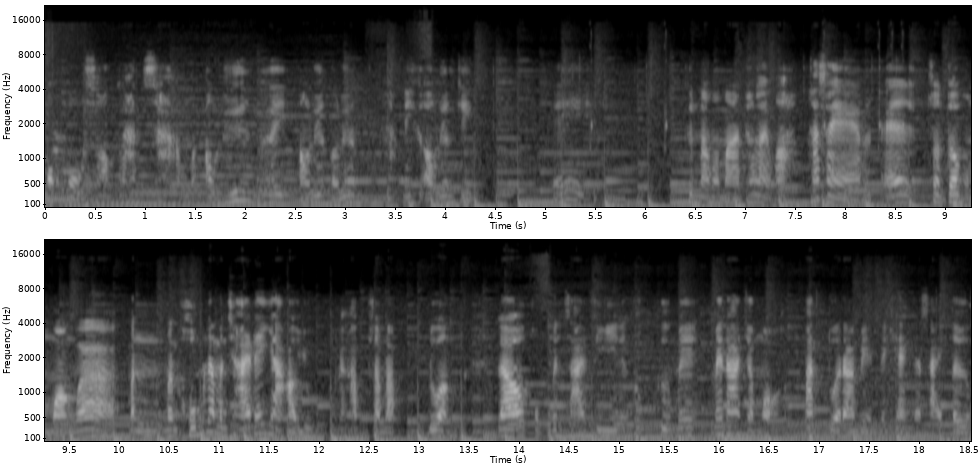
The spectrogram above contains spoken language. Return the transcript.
โอ้โหสองล้านสามเอาเรื่องเฮ้ยเอาเรื่องเอาเรื่องนี่คือเอาเรื่องจริงเอ้ย ขึ้นมาประมาณเท่าไหร่วะห้าแสนเออส่วนตัวผมมองว่ามันมันคุ้มนะมันใช้ได้ยาวอยู่นะครับสำหรับดวง แล้วผมเป็นสายฟรีก็คือไม่ไม่น่าจะเหมาะปั้นตัวดาเมจไปแข่งกับสายเติม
